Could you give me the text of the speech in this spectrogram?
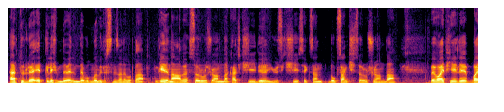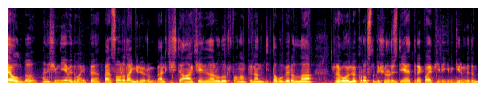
Her türlü etkileşimde benimle bulunabilirsiniz hani burada. Gelin abi. Server şu anda kaç kişiydi? 100 kişi, 80, 90 kişi server şu anda. Ve yeli baya oldu. Hani şimdi yemedim wipe'ı. Ben sonradan giriyorum. Belki işte AK'liler olur falan filan. Double barrel'la, revolver'la, cross'la düşürürüz diye. Direkt yedi gibi girmedim.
